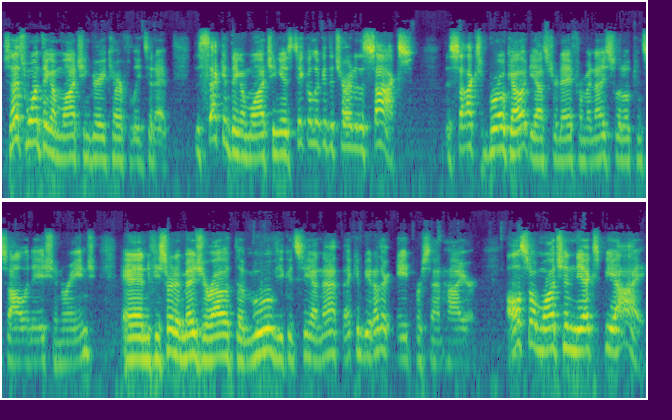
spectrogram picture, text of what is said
So that's one thing I'm watching very carefully today. The second thing I'm watching is take a look at the chart of the SOX. The SOX broke out yesterday from a nice little consolidation range. And if you sort of measure out the move, you could see on that, that could be another 8% higher. Also, I'm watching the XBI.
